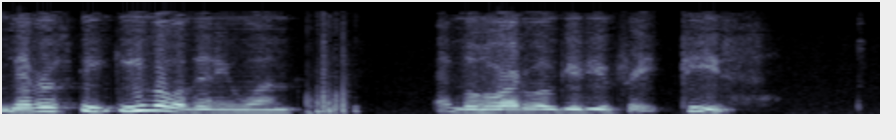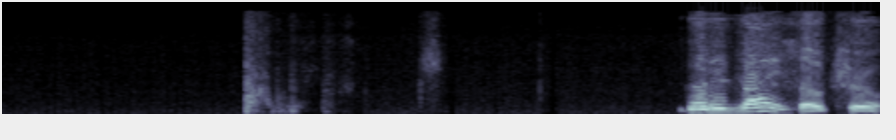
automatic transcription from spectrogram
never speak evil of anyone, and the Lord will give you peace. Good advice. so true.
